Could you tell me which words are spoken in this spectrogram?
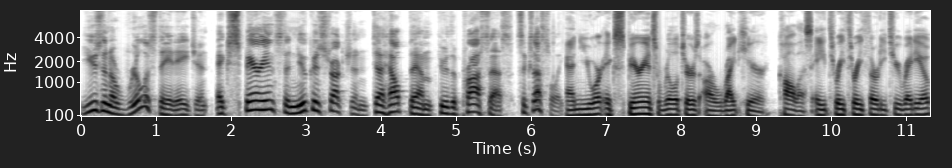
using a real estate agent experienced in new construction to help them through the process successfully. And your experienced realtors are right here. Call us 833 radio.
